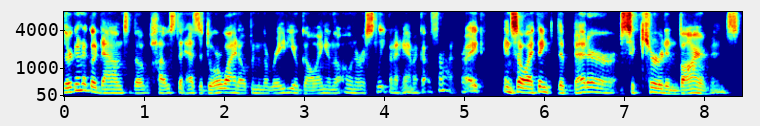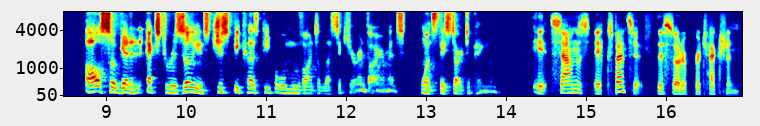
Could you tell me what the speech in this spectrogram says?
They're going to go down to the house that has the door wide open and the radio going and the owner asleep in a hammock out front. Right. And so I think the better secured environments also get an extra resilience just because people will move on to less secure environments once they start to ping them. It sounds expensive, this sort of protection.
